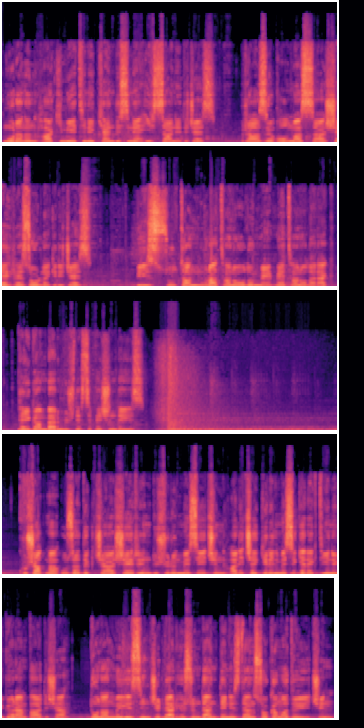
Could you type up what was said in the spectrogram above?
Mora'nın hakimiyetini kendisine ihsan edeceğiz. Razı olmazsa şehre zorla gireceğiz. Biz Sultan Murat Hanoğlu Mehmet Han olarak peygamber müjdesi peşindeyiz. Kuşatma uzadıkça şehrin düşürülmesi için Haliç'e girilmesi gerektiğini gören padişah, donanmayı zincirler yüzünden denizden sokamadığı için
